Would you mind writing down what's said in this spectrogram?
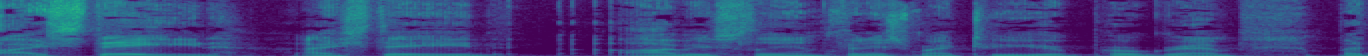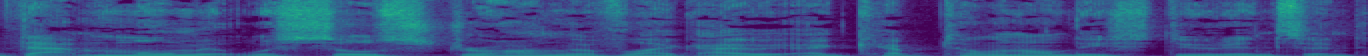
I stayed. I stayed, obviously, and finished my two year program. But that moment was so strong. Of like, I, I kept telling all these students and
